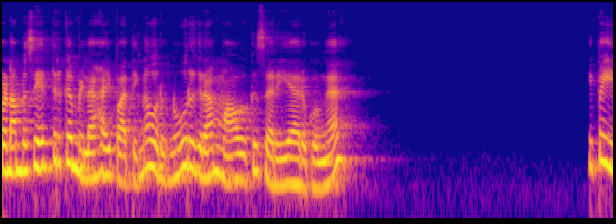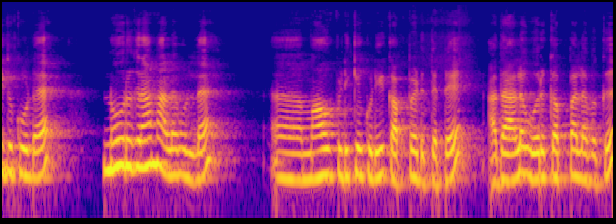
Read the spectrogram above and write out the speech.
இப்போ நம்ம சேர்த்துருக்க மிளகாய் பார்த்திங்கன்னா ஒரு நூறு கிராம் மாவுக்கு சரியாக இருக்குங்க. இப்போ இது கூட நூறு கிராம் அளவுள்ள மாவு பிடிக்கக்கூடிய கப் எடுத்துட்டு அதால் ஒரு கப் அளவுக்கு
